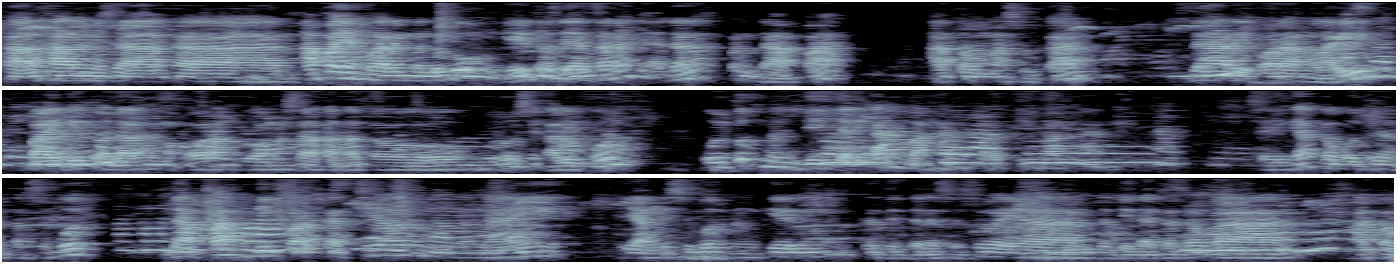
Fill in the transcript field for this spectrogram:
hal-hal misalkan apa yang paling mendukung yaitu di antaranya adalah pendapat atau masukan dari orang lain baik itu adalah orang tua masyarakat atau guru sekalipun untuk dijadikan bahan pertimbangan sehingga keputusan tersebut dapat diperkecil mengenai yang disebut mungkin ketidaksesuaian, ketidakcocokan atau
